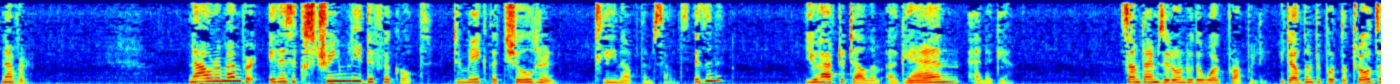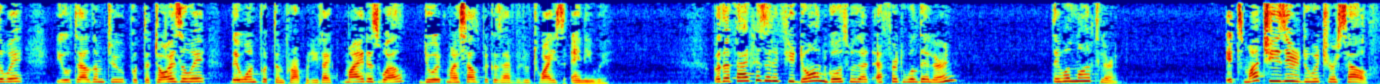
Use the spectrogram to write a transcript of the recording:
Never. Now remember, it is extremely difficult to make the children clean up themselves, isn't it? You have to tell them again and again. Sometimes they don't do the work properly. You tell them to put the clothes away, you'll tell them to put the toys away, they won't put them properly. Like, might as well do it myself because I have to do twice anyway. But the fact is that if you don't go through that effort, will they learn? They will not learn. It's much easier to do it yourself.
